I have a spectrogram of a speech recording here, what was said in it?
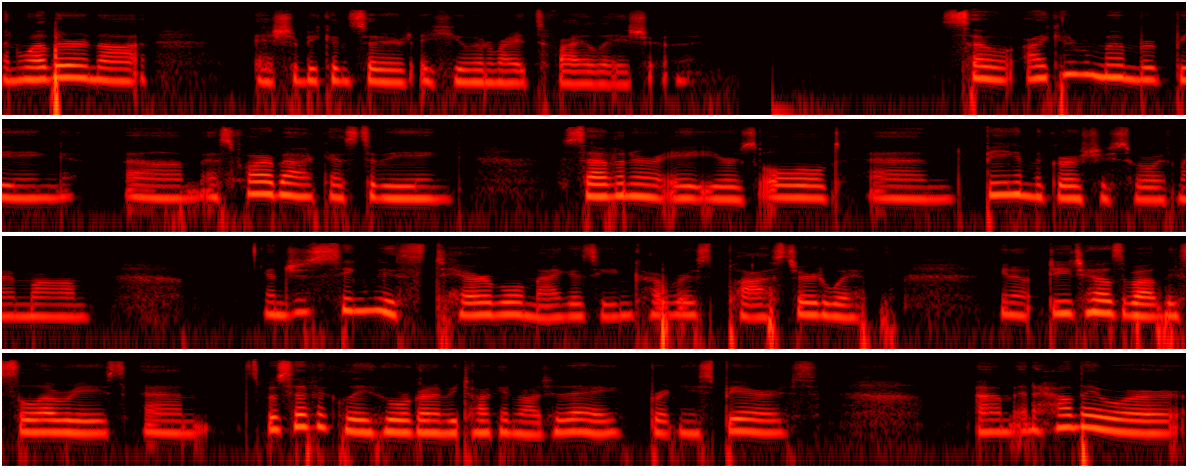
and whether or not it should be considered a human rights violation. So, I can remember being um, as far back as to being seven or eight years old and being in the grocery store with my mom and just seeing these terrible magazine covers plastered with you know, details about these celebrities and specifically who we're going to be talking about today, Britney Spears, um, and how they were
